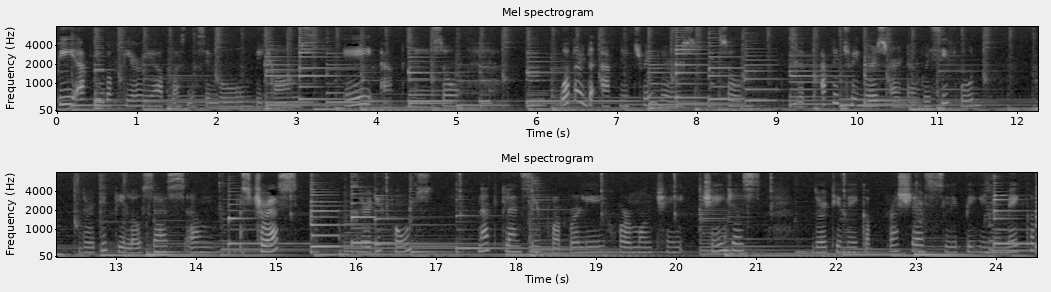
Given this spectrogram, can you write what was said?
P. acne bacteria plus the sebum becomes A. acne. So, what are the acne triggers? So, the acne triggers are the greasy food, dirty pillows, um, stress, dirty phones, not cleansing properly, hormone cha- changes, dirty makeup brushes, sleeping in your makeup,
